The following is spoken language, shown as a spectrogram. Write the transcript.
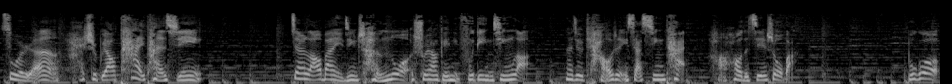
做人还是不要太贪心。既然老板已经承诺说要给你付定金了，那就调整一下心态，好好的接受吧。不过，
